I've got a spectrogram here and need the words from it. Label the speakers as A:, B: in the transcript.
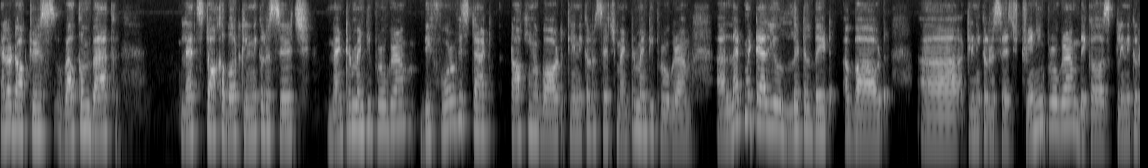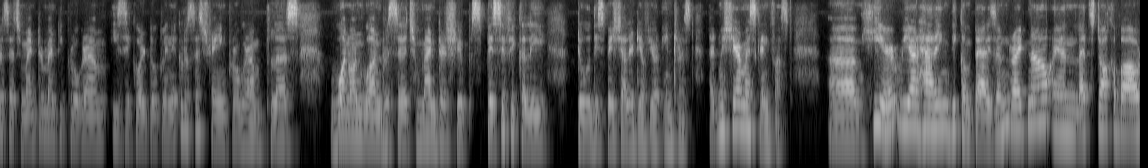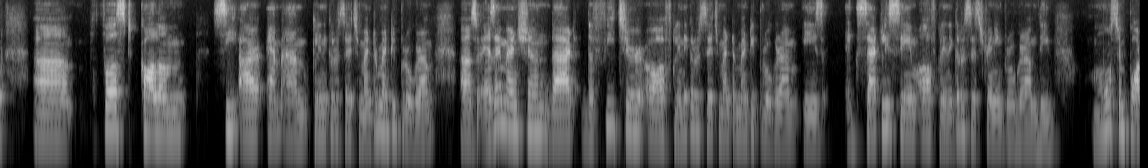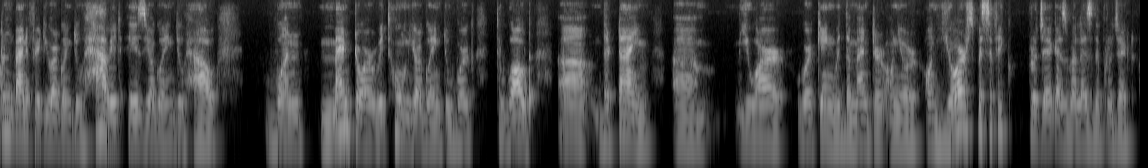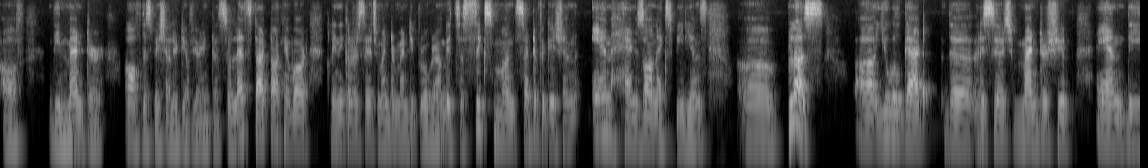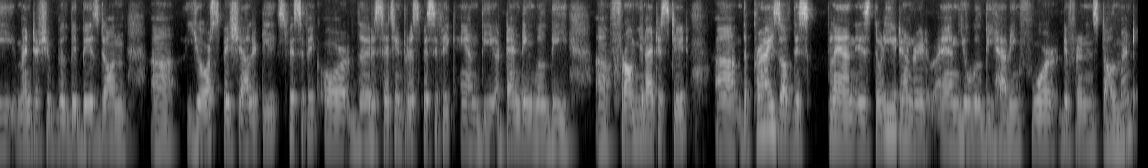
A: Hello, doctors. Welcome back. Let's talk about clinical research mentor-mentee program. Before we start talking about clinical research mentor-mentee program, uh, let me tell you a little bit about uh, clinical research training program because clinical research mentor-mentee program is equal to clinical research training program plus one-on-one -on -one research mentorship specifically to the specialty of your interest. Let me share my screen first. Um, here we are having the comparison right now, and let's talk about uh, first column CRMM, Clinical Research Mentor-Mentee Program. Uh, so as I mentioned that the feature of Clinical Research Mentor-Mentee Program is exactly same of Clinical Research Training Program. The most important benefit you are going to have it is you're going to have one mentor with whom you are going to work throughout the time um, you are working with the mentor on your on your specific project as well as the project of the mentor of the specialty of your interest. So let's start talking about clinical research mentor mentee program. It's a six month certification and hands-on experience. Uh, plus, uh, you will get the research mentorship and the mentorship will be based on uh, your specialty specific or the research interest specific and the attending will be uh, from United States. Uh, the price of this plan is 3800 and you will be having four different installment.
